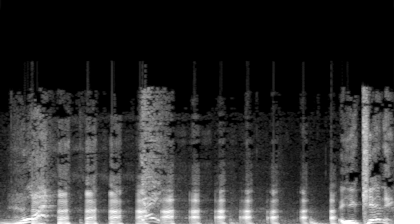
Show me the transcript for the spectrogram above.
What? Hey. Are you kidding?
